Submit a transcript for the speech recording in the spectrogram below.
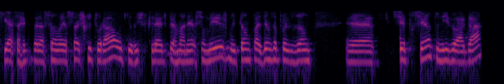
que essa recuperação é só escritural, que o risco de crédito permanece o mesmo, então fazemos a provisão é, 100%, nível H,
